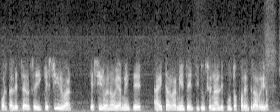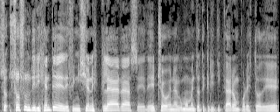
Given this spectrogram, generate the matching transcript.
fortalecerse y que sirvan, que sirvan obviamente a esta herramienta institucional de Puntos por Entre Ríos. sos un dirigente de definiciones claras, eh, de hecho en algún momento te criticaron por esto de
